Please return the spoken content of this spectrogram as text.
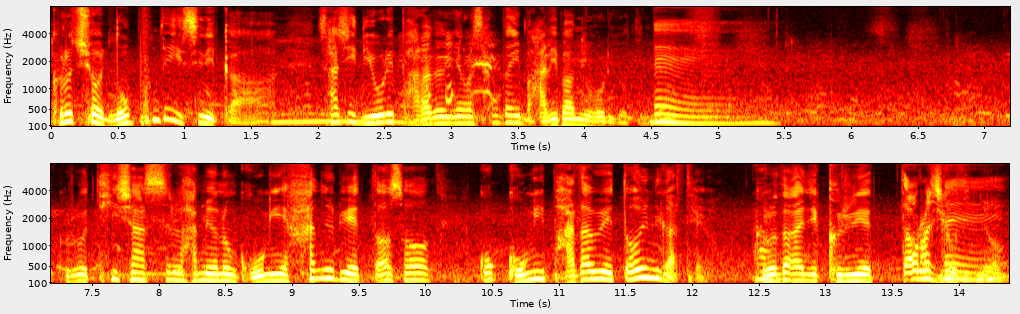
그렇죠. 높은 데 있으니까 음. 사실 이 홀이 바람 영향을 상당히 많이 받는 홀이거든요. 네. 그리고 티샷을 하면은 공이 하늘 위에 떠서 꼭 공이 바다 위에 떠 있는 것 같아요. 그러다가 이제 그린에 떨어지거든요. 네.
